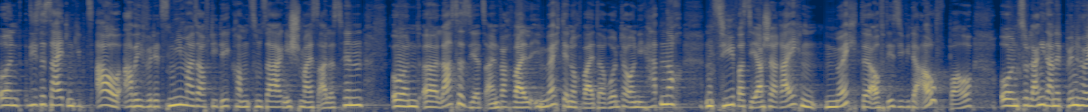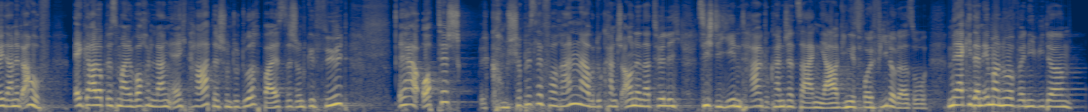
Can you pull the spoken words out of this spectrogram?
Und diese Seiten gibt's auch, aber ich würde jetzt niemals auf die Idee kommen zum sagen, ich schmeiß alles hin und äh, lasse es jetzt einfach, weil ich möchte noch weiter runter und ich habe noch ein Ziel, was ich erst erreichen möchte, auf das ich wieder aufbaue. Und solange ich da nicht bin, höre ich da nicht auf. Egal, ob das mal wochenlang echt hart ist und du durchbeißt und gefühlt, ja, optisch kommst schon ein bisschen voran, aber du kannst auch nicht natürlich, siehst du jeden Tag, du kannst jetzt sagen, ja, ging jetzt voll viel oder so. Merke ich dann immer nur, wenn ich wieder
